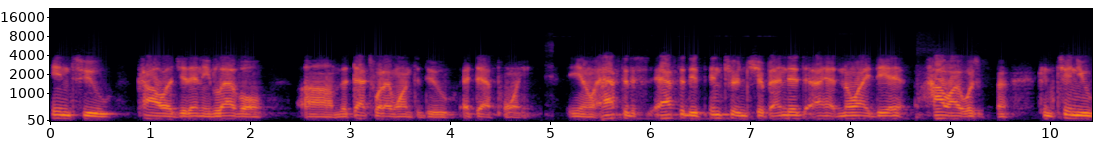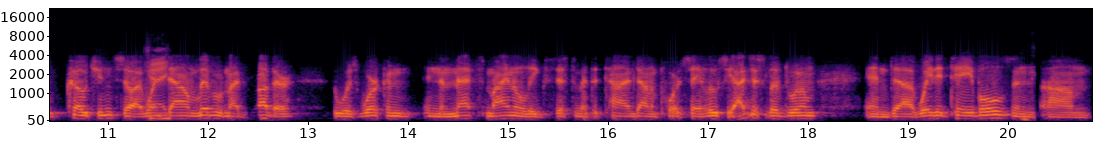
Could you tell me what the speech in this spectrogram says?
into college at any level. Um, that that's what I wanted to do at that point. You know, after this, after the internship ended, I had no idea how I was going to continue coaching. So I Okay. went down, lived with my brother, who was working in the Mets minor league system at the time down in Port St. Lucie. I just lived with him and uh, waited tables and um,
